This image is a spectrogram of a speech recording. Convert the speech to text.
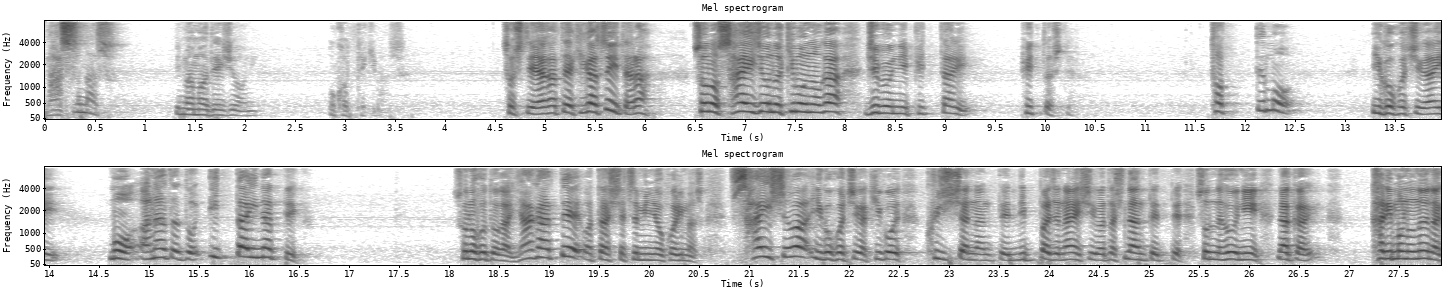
ますます今まで以上に起こってきます。そしてやがて気が付いたらその最上の着物が自分にぴったりフィットしてる。とっても居心地がいい。もうあなたと一体になっていく。そのことがやがて私たちの身に起こります。最初は居心地が記号クリスチャンなんて立派じゃないし私なんてってそんなふうになんか借り物のような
